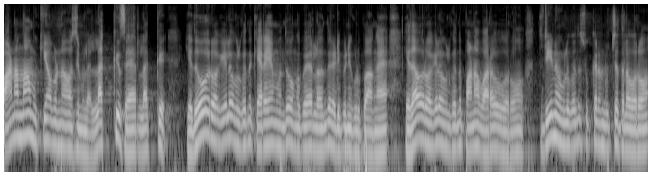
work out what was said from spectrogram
பணம் தான் முக்கியம் அப்படின்னு அவசியம் இல்லை. லக்கு சார் லக்கு ஏதோ ஒரு வகையில் உங்களுக்கு வந்து கிரயம் வந்து உங்கள் பேரில் வந்து ரெடி பண்ணி கொடுப்பாங்க. ஏதோ ஒரு வகையில் உங்களுக்கு வந்து பணம் வரவு வரும். திடீர்னு உங்களுக்கு வந்து சுக்கரன் உச்சத்தில் வரும்.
